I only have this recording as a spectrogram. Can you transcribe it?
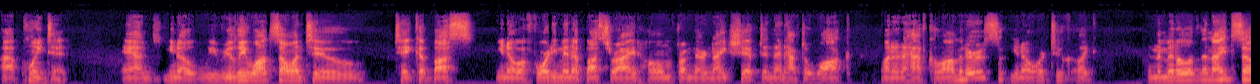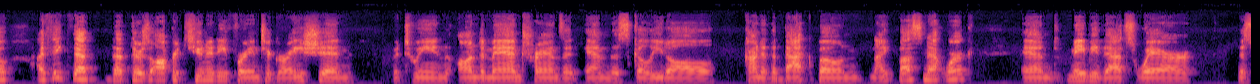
uh, pointed. And you know, we really want someone to take a bus, you know, a 40 minute bus ride home from their night shift and then have to walk one and a half kilometers, you know, or two, like in the middle of the night. So I think that that there's opportunity for integration between on-demand transit and the skeletal kind of the backbone night bus network, and maybe that's where this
